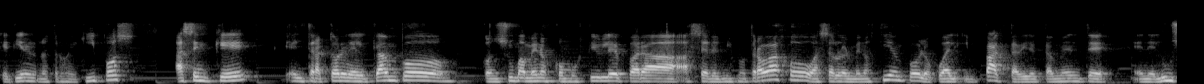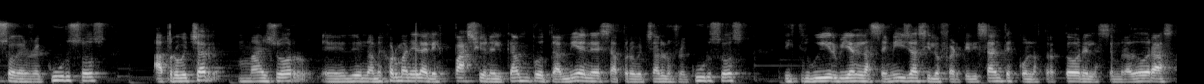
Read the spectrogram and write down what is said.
que tienen nuestros equipos hacen que el tractor en el campo consuma menos combustible para hacer el mismo trabajo o hacerlo en menos tiempo, lo cual impacta directamente en el uso de recursos. Aprovechar mayor, eh, de una mejor manera el espacio en el campo también es aprovechar los recursos, distribuir bien las semillas y los fertilizantes con los tractores, las sembradoras,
